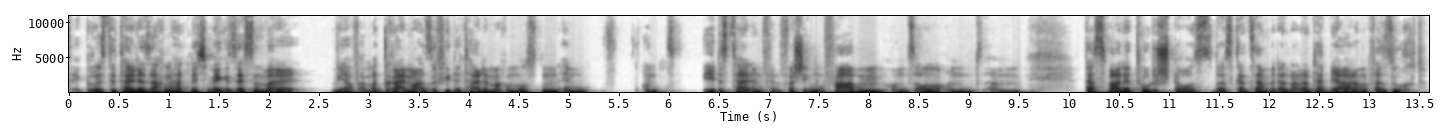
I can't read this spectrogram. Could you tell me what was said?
Der größte Teil der Sachen hat nicht mehr gesessen, weil wir auf einmal dreimal so viele Teile machen mussten in, und jedes Teil in fünf verschiedenen Farben und so. Und ähm, das war der Todesstoß. Das Ganze haben wir dann anderthalb Jahre lang versucht,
